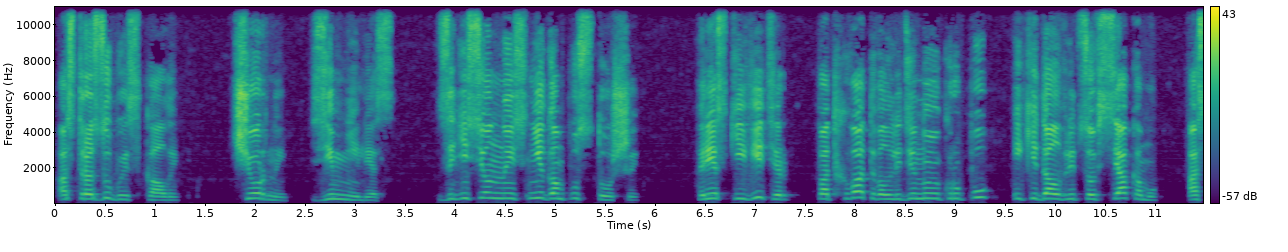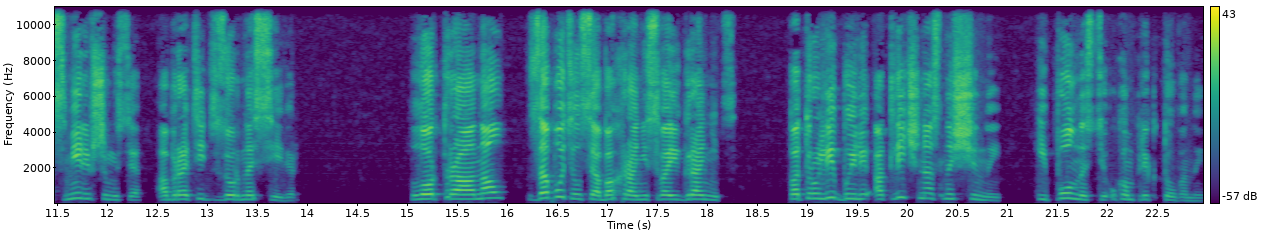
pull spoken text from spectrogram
острозубые скалы, черный зимний лес, занесенные снегом пустоши. Резкий ветер подхватывал ледяную крупу и кидал в лицо всякому, осмелившемуся обратить взор на север. Лорд Раанал заботился об охране своих границ. Патрули были отлично оснащены и полностью укомплектованы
